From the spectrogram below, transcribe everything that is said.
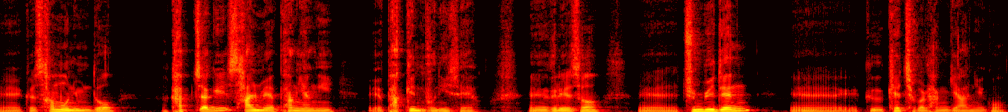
에, 그 사모님도 갑자기 삶의 방향이 에, 바뀐 분이세요. 에, 그래서 에, 준비된 에, 그 개척을 한 게 아니고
